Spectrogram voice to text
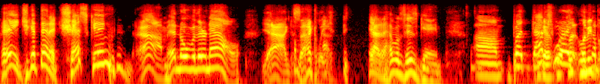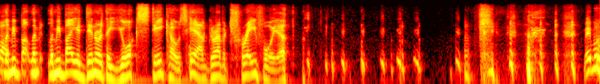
Hey, did you get that at Chess King? Yeah, I'm heading over there now. Yeah, exactly. Yeah, that was his game. Um, but that's Okay, where let, let me about- let me let me let me buy you dinner at the York Steakhouse. Here, I'll grab a tray for you. maybe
